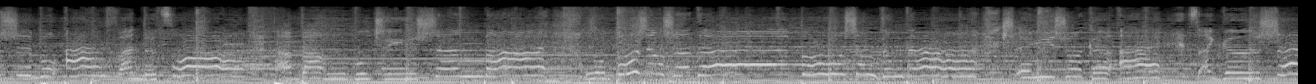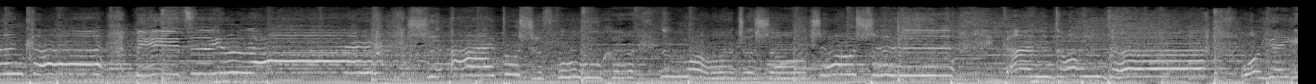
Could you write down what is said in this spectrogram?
是不安犯的错，怕抱不紧什么，我不想舍得，不想懂得，谁说可爱才更深不是附和，能握着手就是感动的。我愿意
